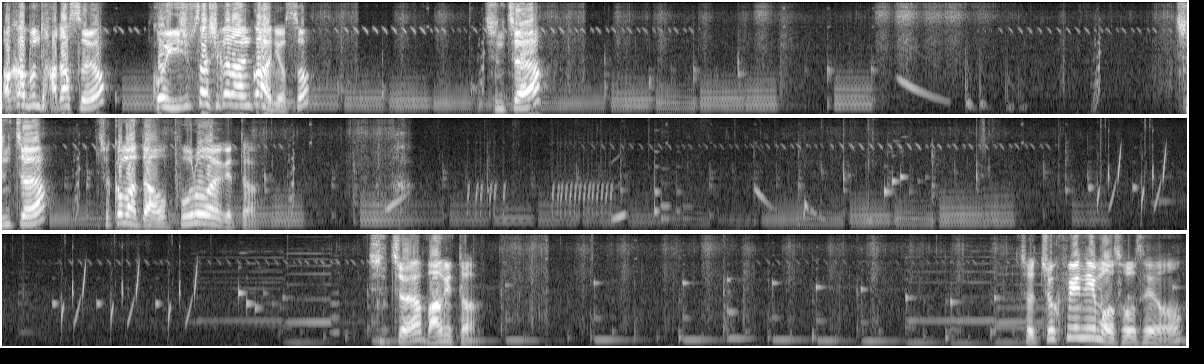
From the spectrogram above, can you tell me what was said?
아까 문 닫았어요? 거의 24시간 하는 거 아니었어? 진짜야? 진짜야? 잠깐만 나 보러 가야겠다. 진짜야? 망했다. 저 쭉피님 어서 오세요.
